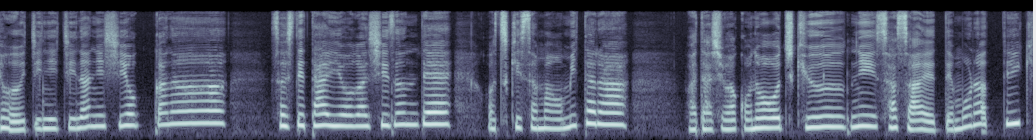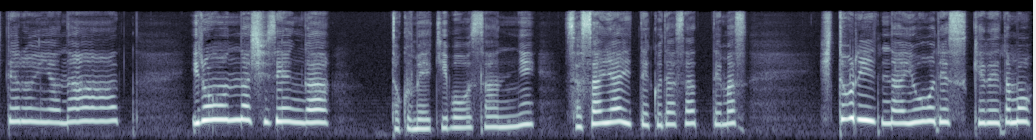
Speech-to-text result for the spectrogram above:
今日一日何しよっかな。そして太陽が沈んでお月様を見たら私はこの地球に支えてもらって生きてるんやないろんな自然が匿名希望さんにささやいてくださってます一人なようですけれども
